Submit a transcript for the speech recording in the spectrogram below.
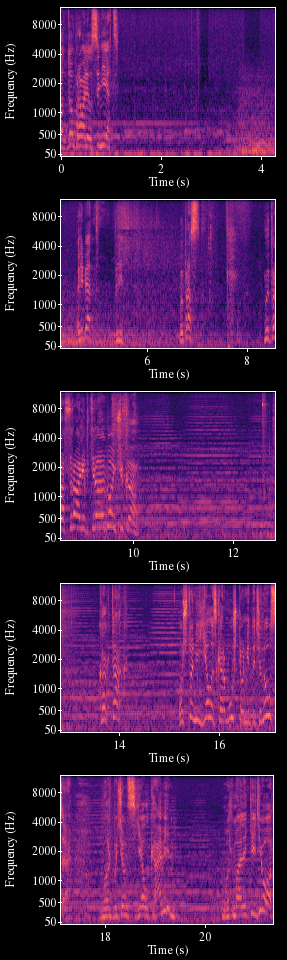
Под дом провалился, нет. Ребят, блин. Мы прос... Мы просрали птеранодончика. Как так? Он что, не ел из кормушки? Он не дотянулся? Может быть, он съел камень? Вот маленький идиот.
